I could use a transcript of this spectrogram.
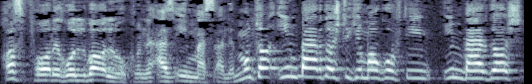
خواست فارغ البال بکنه از این مسئله. منتها این برداشتی که ما گفتیم این برداشت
